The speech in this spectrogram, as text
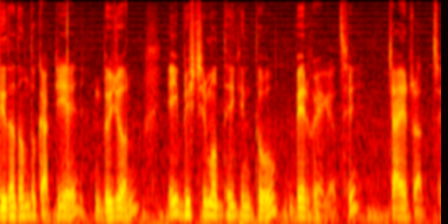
দ্বিধাদ্বন্দ্ব কাটিয়ে দুজন এই বৃষ্টির মধ্যেই কিন্তু বের হয়ে গেছে চায়ের রাজ্যে।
